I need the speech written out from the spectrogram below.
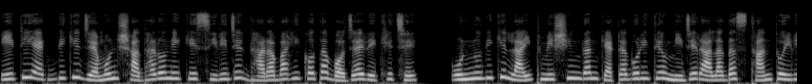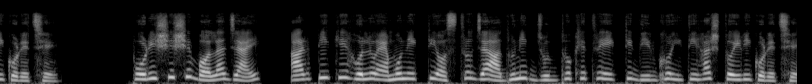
এটি একদিকে যেমন সাধারণ একে সিরিজের ধারাবাহিকতা বজায় রেখেছে, অন্যদিকে লাইট মেশিনগান ক্যাটাগরিতেও নিজের আলাদা স্থান তৈরি করেছে। পরিশেষে বলা যায় আরপিকে হল এমন একটি অস্ত্র যা আধুনিক যুদ্ধক্ষেত্রে একটি দীর্ঘ ইতিহাস তৈরি করেছে।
